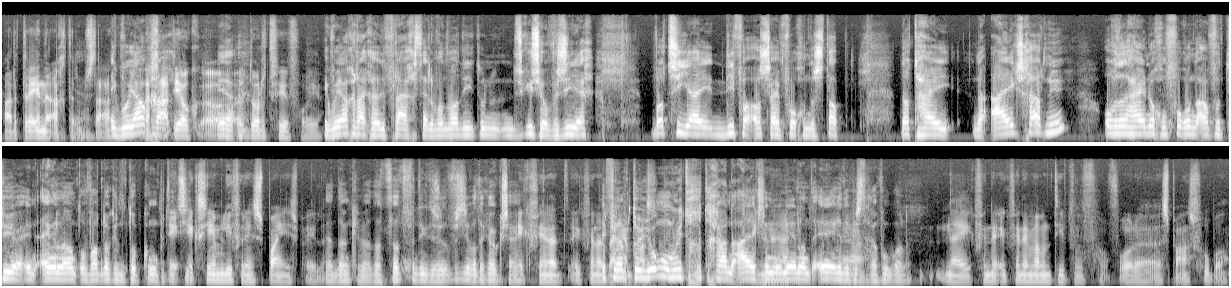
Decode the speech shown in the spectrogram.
waar de trainer achter hem staat. Ik wil jou dan graag- gaat hij ook Ja. door het vuur voor je. Ik wil jou graag een vraag stellen, want we hadden hier toen een discussie over Ziyech. Wat zie jij liever als zijn volgende stap? Dat hij naar Ajax gaat nu? Of dat hij nog een volgende avontuur in Engeland of wat ook in de Ik, topcompetitie? ik zie hem liever in Spanje spelen. Ja, dankjewel. Dat, dat vind ik dus precies wat ik ook zei. Ik, Ik vind dat, ik vind dat vind bij hem te jong om nu terug te gaan naar Ajax en in. Nederland en Eredivisie Ja. te gaan voetballen. Nee, ik vind, ik vind hem wel een type voor, voor eh, Spaans voetbal.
